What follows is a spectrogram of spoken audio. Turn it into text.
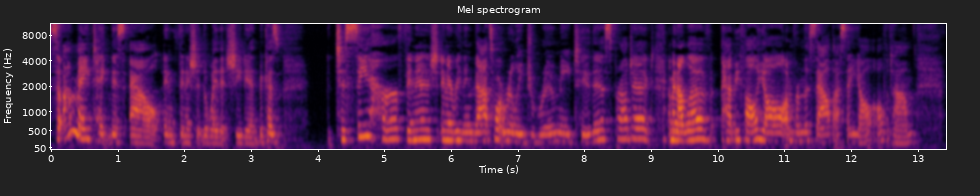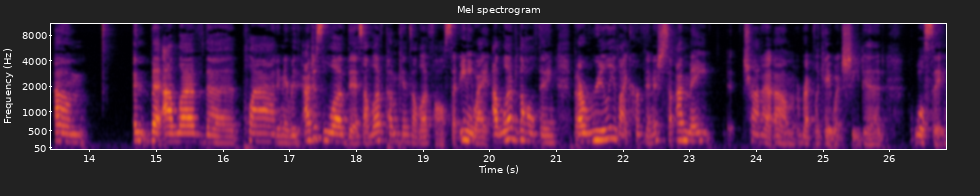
So I may take this out and finish it the way that she did because to see her finish and everything, that's what really drew me to this project. I mean, I love Happy Fall, y'all. I'm from the South. I say y'all all the time. Um, and but I love the plaid and everything. I just love this. I love pumpkins. I love fall. So anyway, I loved the whole thing, but I really like her finish. So I may try to um, replicate what she did. We'll see.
